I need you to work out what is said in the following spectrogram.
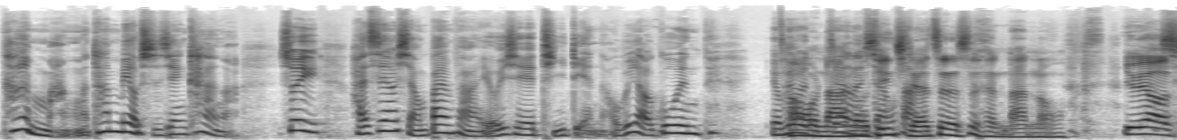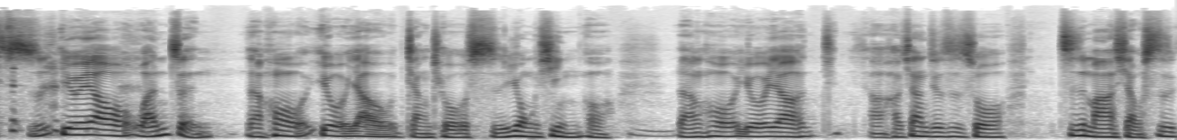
他很忙啊，他没有时间看啊，所以还是要想办法有一些提点啊。我不晓得顾问有没有这样的想法？听起来真的是很难哦，又要实又要完整，然后又要讲求实用性哦，然后又要啊，好像就是说芝麻小事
